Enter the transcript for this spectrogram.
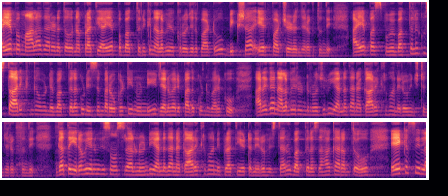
అయ్యప్ప మాలాధారణతో ఉన్న ప్రతి అయ్యప్ప భక్తునికి నలభై ఒక్క రోజుల పాటు భిక్ష ఏర్పాటు చేయడం జరుగుతుంది. అయ్యప్ప స్వామి భక్తులకు స్థానికంగా ఉండే భక్తులకు డిసెంబర్ ఒకటి నుండి జనవరి పదకొండు వరకు అనగా నలభై రెండు రోజులు ఈ అన్నదాన కార్యక్రమాన్ని నిర్వహించడం జరుగుతుంది. గత ఇరవై ఎనిమిది సంవత్సరాల నుండి అన్నదాన కార్యక్రమాన్ని ప్రతి ఏటా నిర్వహిస్తారు. భక్తుల సహకారంతో ఏకశిల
